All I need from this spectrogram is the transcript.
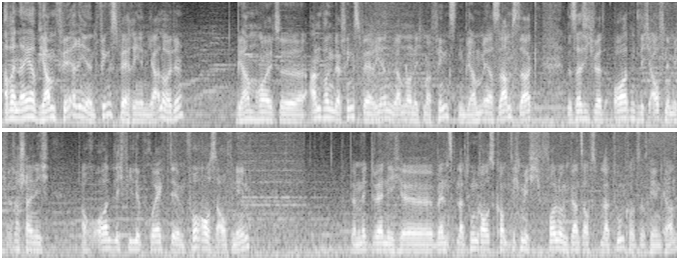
Aber naja, wir haben Ferien. Pfingstferien, ja, Leute. Wir haben heute Anfang der Pfingstferien, wir haben noch nicht mal Pfingsten, wir haben erst Samstag. Das heißt, ich werde ordentlich aufnehmen. Ich werde wahrscheinlich auch ordentlich viele Projekte im Voraus aufnehmen. Damit, wenn ich, äh, wenn Splatoon rauskommt, ich mich voll und ganz auf Splatoon konzentrieren kann.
